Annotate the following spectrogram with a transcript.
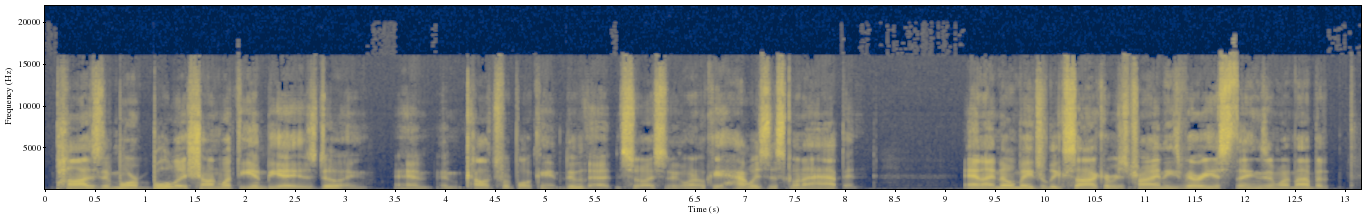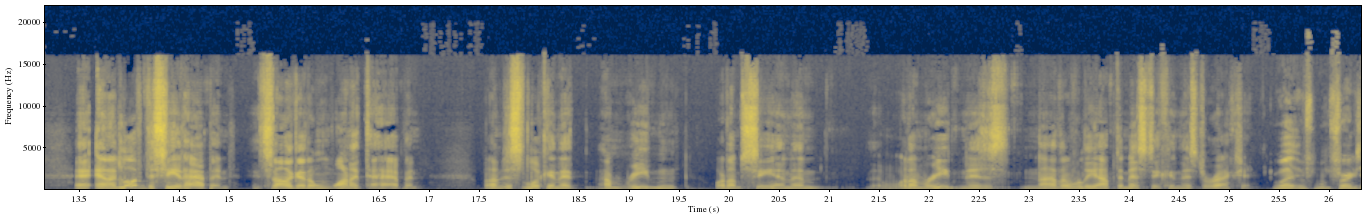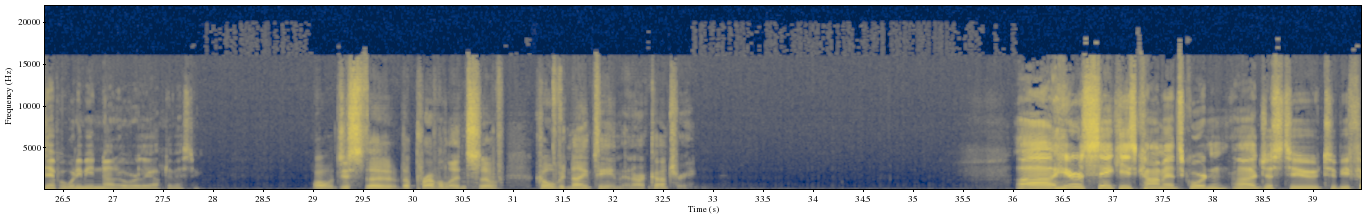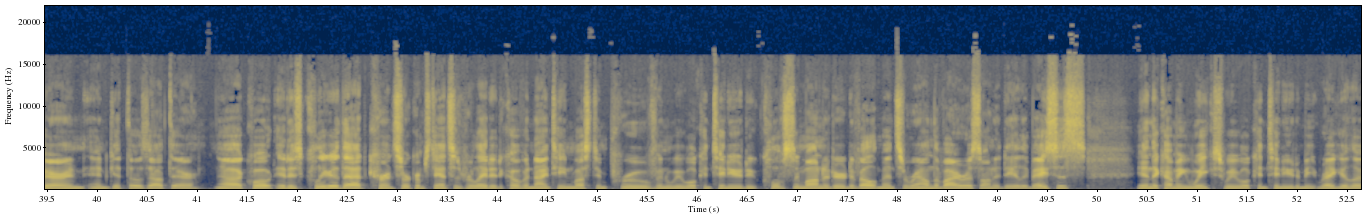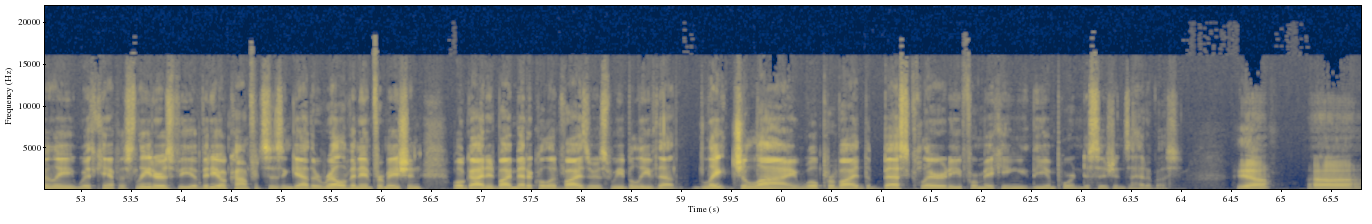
positive, more bullish on what the NBA is doing, and and college football can't do that. And so I said, well, okay, how is this going to happen? And I know Major League Soccer is trying these various things and whatnot, but and, and I'd love to see it happen. It's not like I don't want it to happen, but I'm just looking at, I'm reading what I'm seeing, and what I'm reading is not overly optimistic in this direction. Well, if- for example, what do you mean not overly optimistic? Well, just the, the prevalence of COVID 19 in our country. Uh, here's Sankey's comments, Gordon, uh, just to, to be fair and, and get those out there. Uh, quote, it is clear that current circumstances related to COVID 19 must improve, and we will continue to closely monitor developments around the virus on a daily basis. In the coming weeks, we will continue to meet regularly with campus leaders via video conferences and gather relevant information while guided by medical advisors. We believe that late July will provide the best clarity for making the important decisions ahead of us. Yeah. Uh,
